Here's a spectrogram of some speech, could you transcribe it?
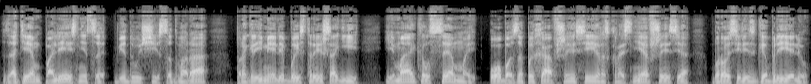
Затем по лестнице, ведущей со двора, прогремели быстрые шаги, и Майкл с Эммой, оба запыхавшиеся и раскрасневшиеся, бросились к Габриэлю.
